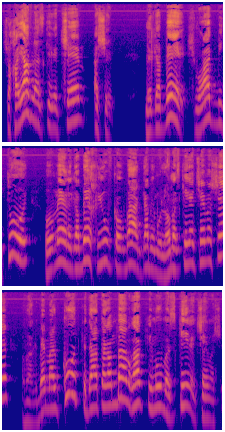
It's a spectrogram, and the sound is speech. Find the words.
שחייב להזכיר את שם השם. לגבי שבועת ביטוי הוא אומר לגבי חיוב קורבן גם אם הוא לא מזכיר את שם השם אבל לגבי מלכות כדעת הרמב"ם רק אם הוא מזכיר את שם השם.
